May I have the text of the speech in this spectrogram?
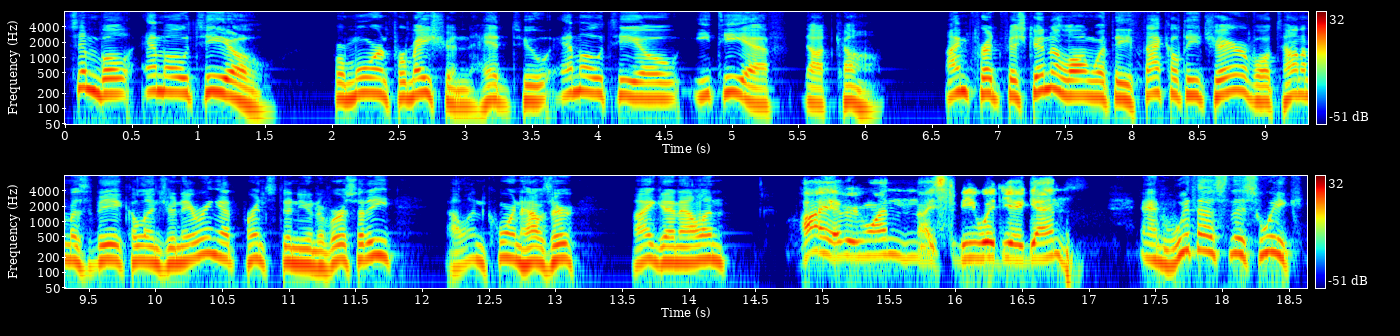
symbol MOTO. For more information, head to MOTOETF.com. I'm Fred Fishkin, along with the Faculty Chair of Autonomous Vehicle Engineering at Princeton University, Alan Kornhauser. Hi again, Alan. Hi, everyone. Nice to be with you again. And with us this week,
